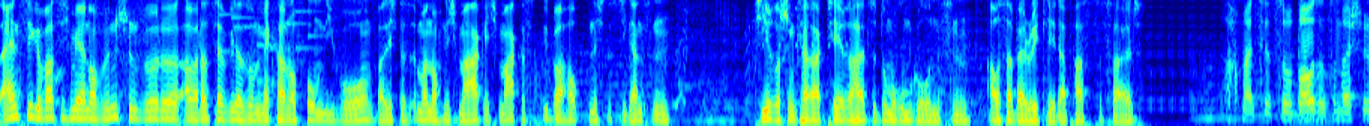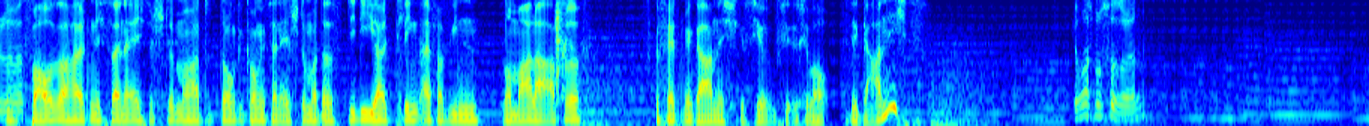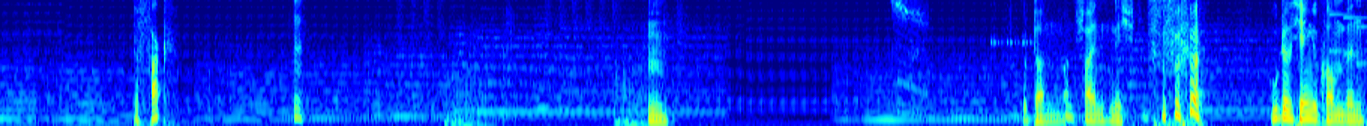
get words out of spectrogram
Das Einzige, was ich mir noch wünschen würde, aber das ist ja wieder so ein Meckern auf hohem Niveau, weil ich das immer noch nicht mag. Ich mag es überhaupt nicht, dass die ganzen tierischen Charaktere halt so dumm rumgrunzen. Außer bei Ridley, da passt es halt. Ach, meinst du jetzt so Bowser zum Beispiel, dass oder was? Bowser halt nicht seine echte Stimme hat, Donkey Kong nicht seine echte Stimme hat, dass Didi halt klingt einfach wie ein normaler Affe. Das gefällt mir gar nicht. Gibt's hier, ist hier überhaupt ist hier gar nichts? Irgendwas muss da sein. The fuck? Hm. Gut, dann anscheinend nicht. Gut, dass ich hingekommen bin.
